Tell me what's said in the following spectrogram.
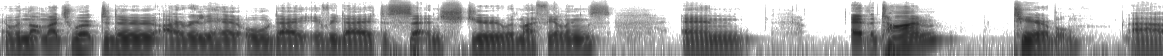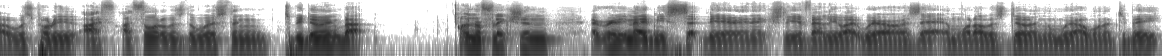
and with not much work to do, I really had all day, every day to sit and stew with my feelings. And at the time, terrible uh, was probably I, I thought it was the worst thing to be doing, but on reflection, it really made me sit there and actually evaluate where I was at and what I was doing and where I wanted to be.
